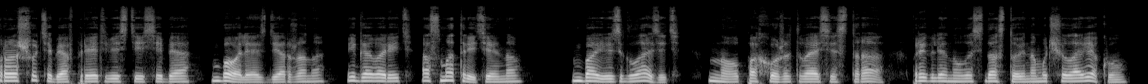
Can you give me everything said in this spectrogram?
Прошу тебя впредь вести себя более сдержанно и говорить осмотрительно. Боюсь глазить, но, похоже, твоя сестра приглянулась достойному человеку.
